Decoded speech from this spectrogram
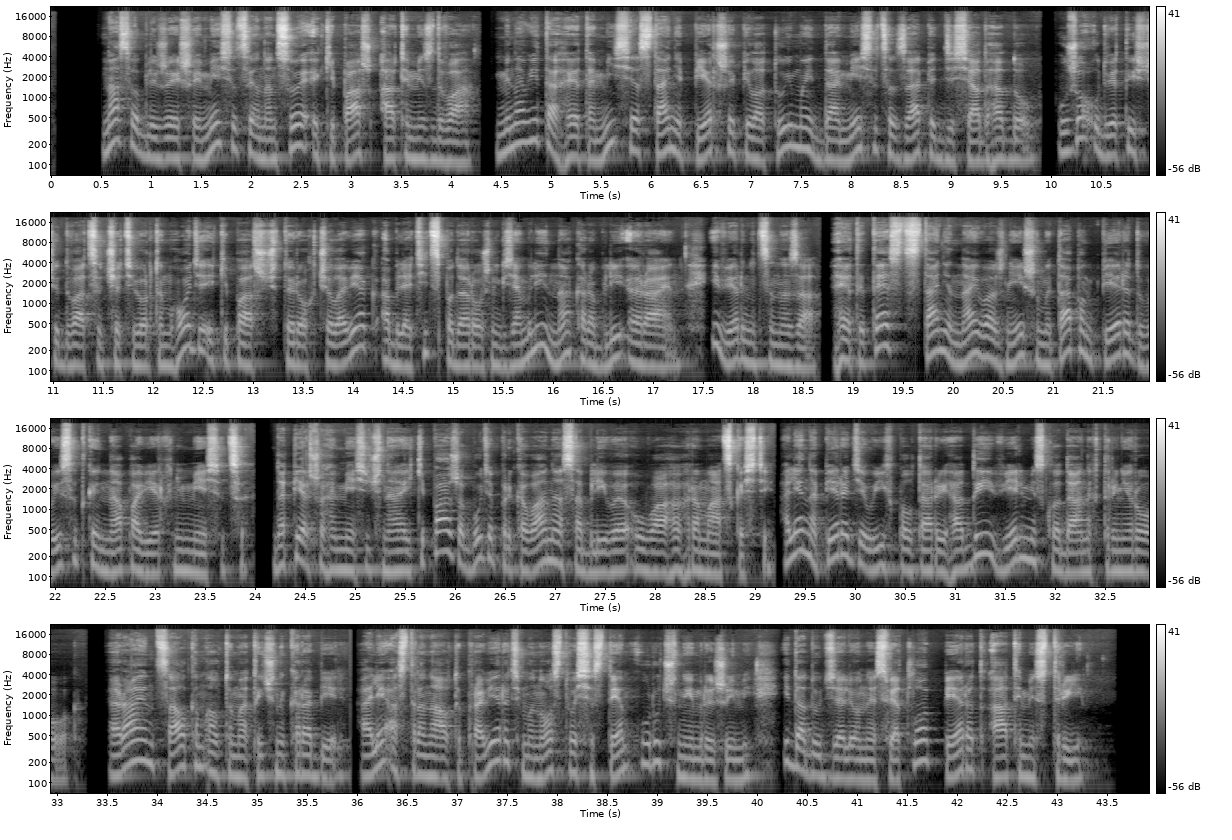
Насва бліжэйшыя месяцы анансуе экіпаж Атэміс 2. Менавіта гэта місія стане першай пілатуймай да месяца за 50 гадоў. Ужо ў 2024 годзе экіпаж чатырох чалавек абляціць спадарожнік зямлі на караблі Эраен і вернецца назад. Гэты тэст стане найважнейшым этапам перад высадкай на паверхню месяца. Да першага месячнага экіпажа будзе прыкавана асаблівая ўвага грамадскасці, але наперадзе ў іх паўтары гады вельмі складаных трэніровак. Раен цалкам аўтаматычны карабель, але астранаўты правераць мноства сістэм у ручным рэжыме і дадуць зялёнае святло перад атэміс3.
